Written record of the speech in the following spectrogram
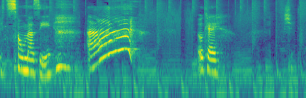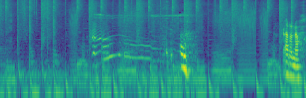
It's so messy. Ah! Okay. Shoot. I don't know.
